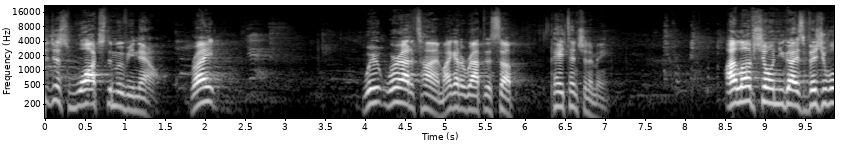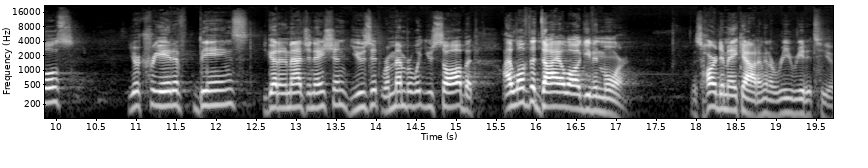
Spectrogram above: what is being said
To just watch the movie now, right? We're, we're out of time. I got to wrap this up. Pay attention to me. I love showing you guys visuals. You're creative beings. You got an imagination, use it. Remember what you saw, but I love the dialogue even more. It was hard to make out. I'm going to reread it to you.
